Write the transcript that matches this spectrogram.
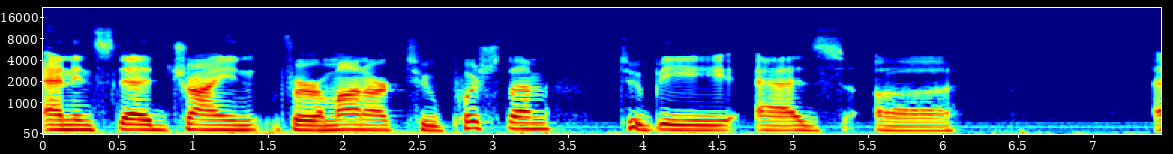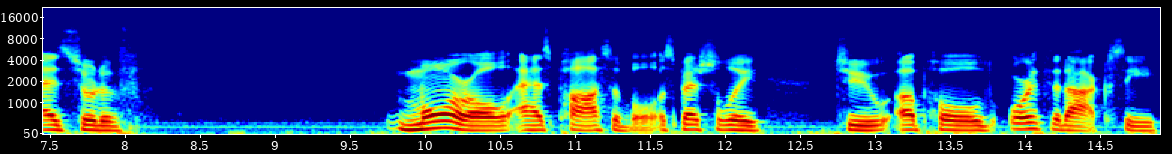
and instead trying for a monarch to push them to be as uh, as sort of moral as possible, especially to uphold orthodoxy,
